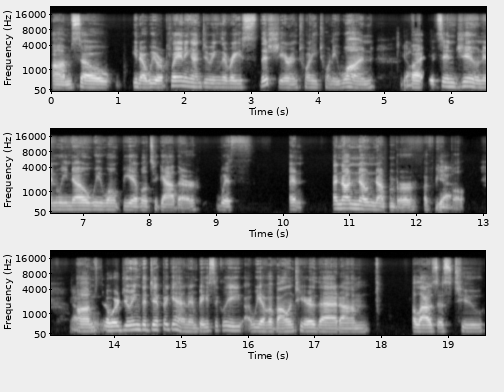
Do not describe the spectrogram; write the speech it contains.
Um, so you know we were planning on doing the race this year in 2021, yeah. but it's in June and we know we won't be able to gather with an an unknown number of people. Yeah. Um, so we're doing the dip again, and basically uh, we have a volunteer that um, allows us to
